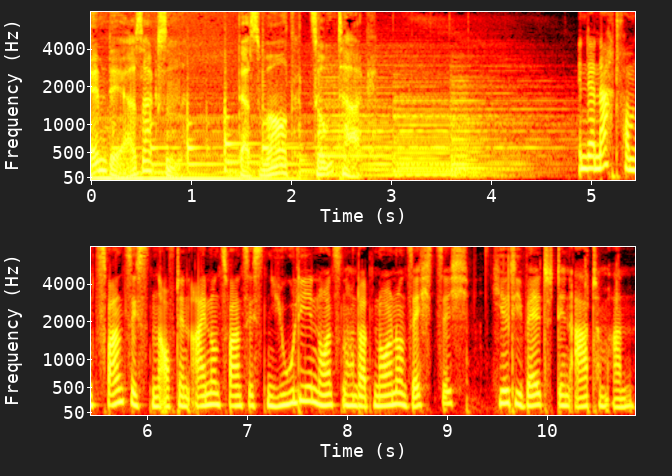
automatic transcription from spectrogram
MDR Sachsen. Das Wort zum Tag. In der Nacht vom 20. auf den 21. Juli 1969 hielt die Welt den Atem an.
